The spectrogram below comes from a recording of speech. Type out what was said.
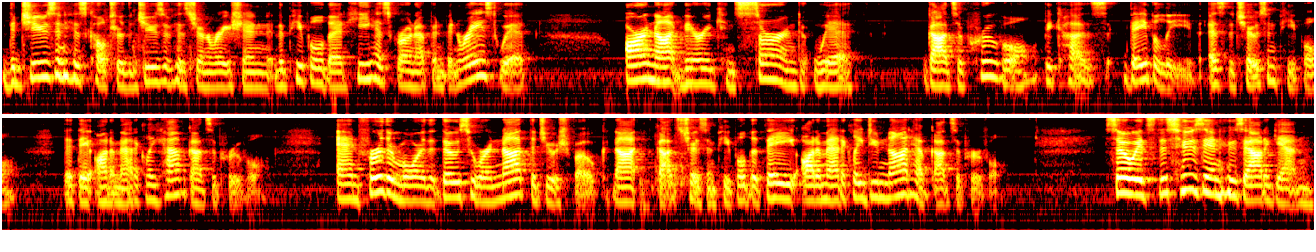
the Jews in his culture, the Jews of his generation, the people that he has grown up and been raised with, are not very concerned with God's approval because they believe, as the chosen people, that they automatically have God's approval. And furthermore, that those who are not the Jewish folk, not God's chosen people, that they automatically do not have God's approval. So it's this who's in, who's out again.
